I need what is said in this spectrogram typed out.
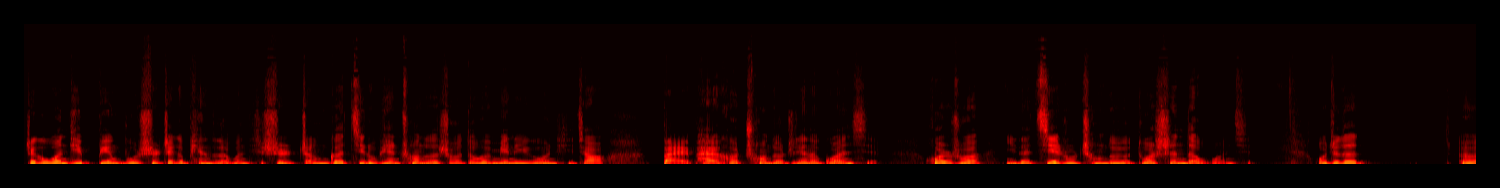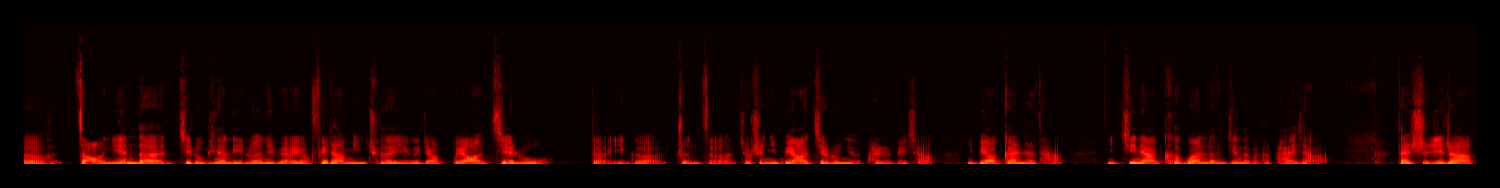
这个问题并不是这个片子的问题，是整个纪录片创作的时候都会面临一个问题，叫摆拍和创作之间的关系，或者说你的介入程度有多深的关系。我觉得，呃，早年的纪录片理论里边有非常明确的一个叫不要介入。的一个准则就是你不要介入你的拍摄对象，你不要干涉他，你尽量客观冷静的把它拍下来。但实际上，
